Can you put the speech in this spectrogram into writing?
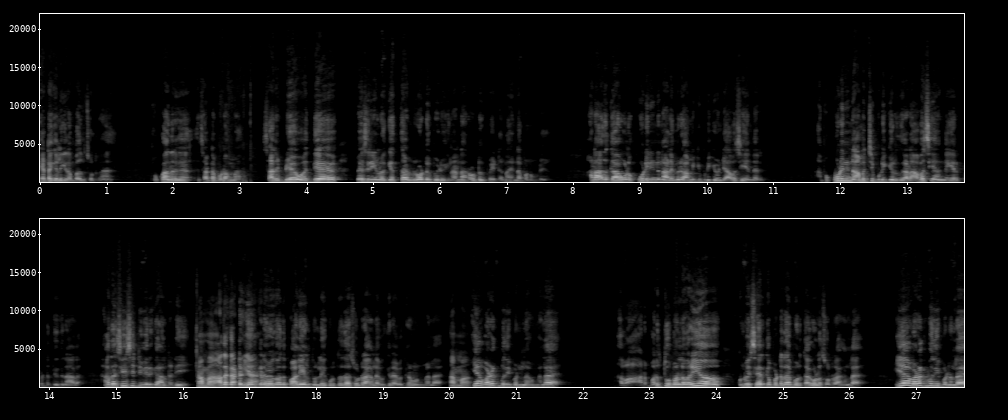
கேட்ட கேள்விக்கு நான் பதில் சொல்கிறேன் உட்காந்துருங்க. சட்டை போடாமல் சார் இப்படியே இதே பேசுகிறீங்களோ கெத்தா ரோட்டுக்கு போயிடுவீங்களா? நான் ரோட்டுக்கு போயிட்டேன்னா என்ன பண்ண முடியும்? ஆனால் அதுக்காக உங்களை கூடி நின்று நாலு பேர் அமைக்கி பிடிக்க வேண்டிய அவசியம் என்ன இருக்குது அப்போ கூடி நின்று அமைச்சு பிடிக்கிறதுக்கான அவசியம் அங்கே ஏற்பட்டது இதனால அதான் சிசிடிவி இருக்கு ஆல்ரெடி ஆமா அதை காட்டுங்க. ஏற்கனவே வந்து பாலியல் தொல்லை கொடுத்ததா சொல்கிறாங்களே விக்ர விக்ரமன் மேலே. ஆமா. ஏன் வழக்கு பதிவு பண்ணல அவன் மேலே? அவ மருத்துவமனையில் வரையும் கொண்டு போய் சேர்க்கப்பட்டதா இப்போ ஒரு தகவலை சொல்கிறாங்கல்ல ஏன் வழக்கு பதிவு பண்ணலை?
